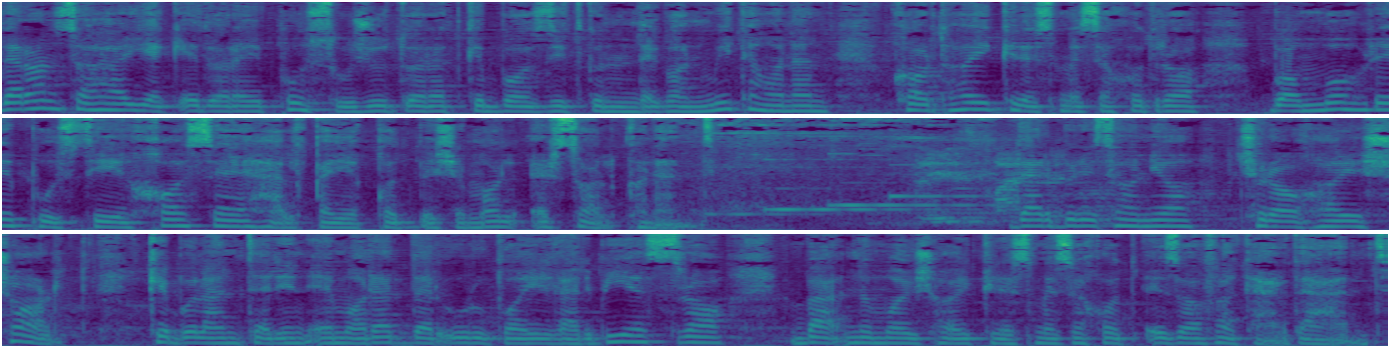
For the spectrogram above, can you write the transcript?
در آن ساحه یک اداره پست وجود دارد که بازدید کنندگان می توانند کارت های کریسمس خود را با مهر پستی خاص حلقه قطب شمال ارسال کنند. در بریتانیا های شارد که بلندترین امارت در اروپای غربی است را به نمایش های کریسمس خود اضافه کردهاند.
